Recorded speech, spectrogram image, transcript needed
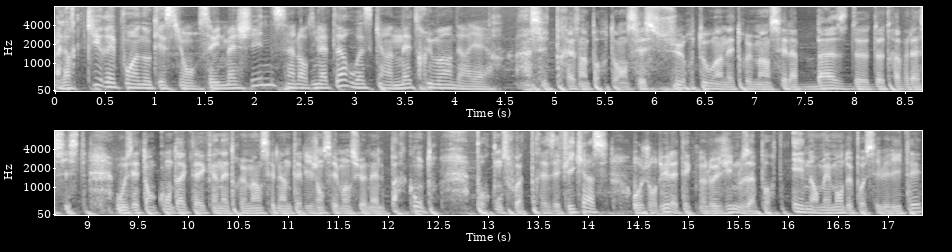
Alors, qui répond à nos questions? C'est une machine? C'est un ordinateur? Ou est-ce qu'il y a un être humain derrière? Ah, c'est très important. C'est surtout un être humain. C'est la base de, de Travel Assist. Vous êtes en contact avec un être humain, c'est l'intelligence émotionnelle. Par contre, pour qu'on soit très efficace, aujourd'hui, la technologie nous apporte énormément de possibilités.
